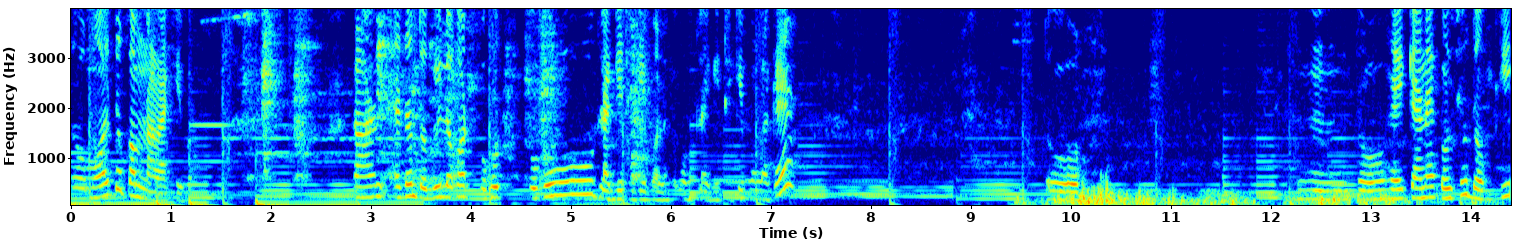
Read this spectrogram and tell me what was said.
তো মইতো কম নাৰাখিব কাৰণ এজন দগীৰ লগত বহুত বহুত লাগি থাকিব লাগে বহুত লাগি থাকিব লাগে। তো তো সেইকাৰণে কৈছোঁ দগী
